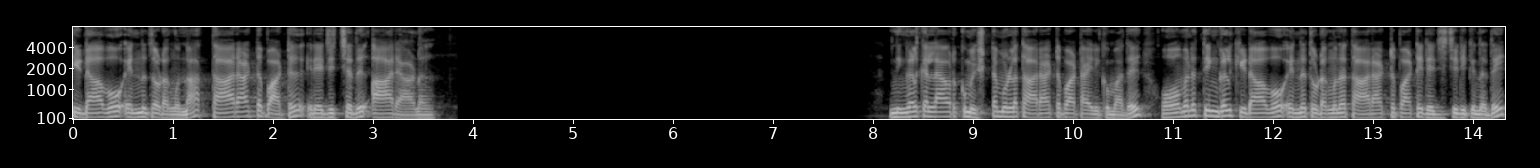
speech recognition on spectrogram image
കിടാവോ എന്ന് തുടങ്ങുന്ന താരാട്ട് പാട്ട് രചിച്ചത് ആരാണ്? നിങ്ങൾക്കെല്ലാവർക്കും ഇഷ്ടമുള്ള താരാട്ടുപാട്ടായിരിക്കും അത്. ഓമനത്തിങ്കൾ കിടാവോ എന്ന് തുടങ്ങുന്ന താരാട്ടുപാട്ട് രചിച്ചിരിക്കുന്നത്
